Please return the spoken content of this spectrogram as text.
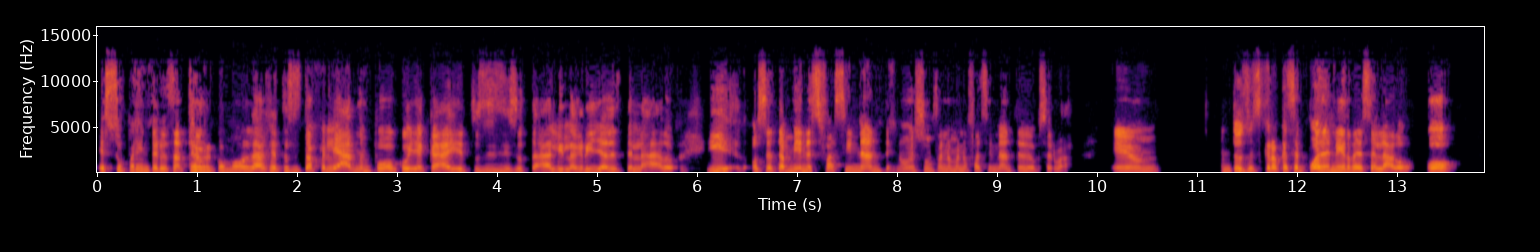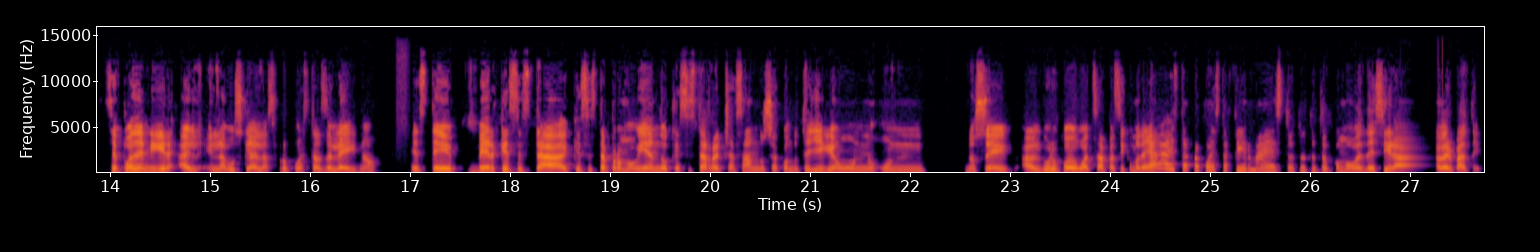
es súper interesante ver cómo la gente se está peleando un poco y acá, y entonces hizo tal, y la grilla de este lado, y, o sea, también es fascinante, ¿no? Es un fenómeno fascinante de observar. Em, entonces, creo que se pueden ir de ese lado o se pueden ir en la búsqueda de las propuestas de ley, ¿no? Este, ver qué se está, qué se está promoviendo, qué se está rechazando, o sea, cuando te llegue un, un no sé, al grupo de WhatsApp, así como de, ah, esta propuesta, firma esto, como decir, a, ver, Pate,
